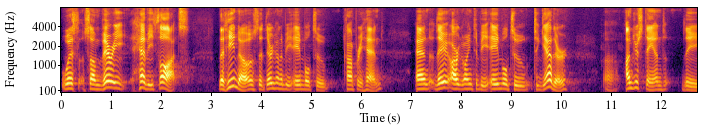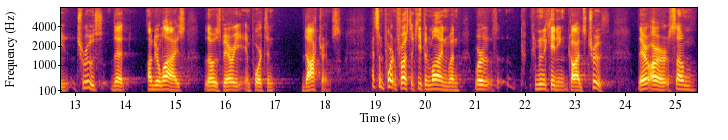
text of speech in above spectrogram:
with some very heavy thoughts that he knows that they're going to be able to comprehend and they are going to be able to together uh, understand the truth that underlies those very important doctrines. That's important for us to keep in mind when we're communicating God's truth. There are some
